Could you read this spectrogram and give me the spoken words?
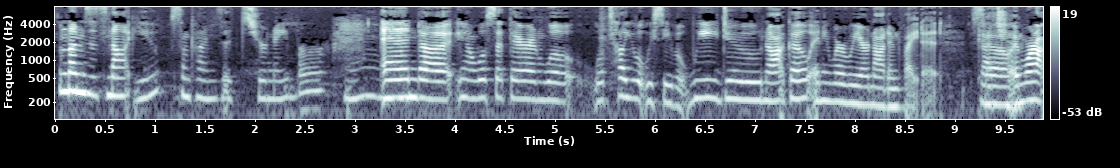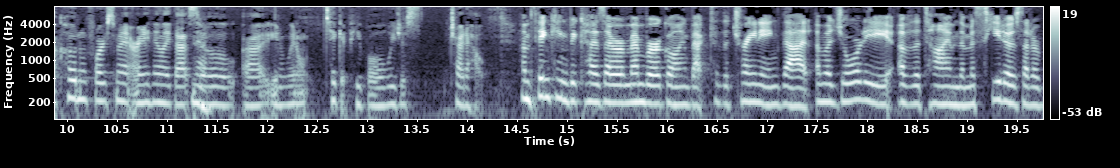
Sometimes it's not you, sometimes it's your neighbor, and uh, you know we'll sit there and we'll we'll tell you what we see, but we do not go anywhere we are not invited. So, Gotcha. and we're not code enforcement or anything like that. So, uh, you know, we don't ticket people. We just try to help. I'm thinking because I remember going back to the training that a majority of the time the mosquitoes that are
